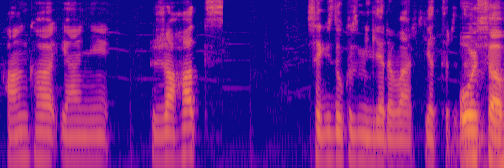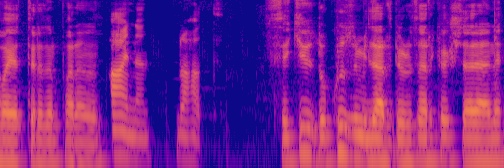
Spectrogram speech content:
Kanka yani rahat 8-9 milyara var yatırdım. O hesaba yatırdığın paranın. Aynen rahat. 8-9 milyar diyoruz arkadaşlar yani.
